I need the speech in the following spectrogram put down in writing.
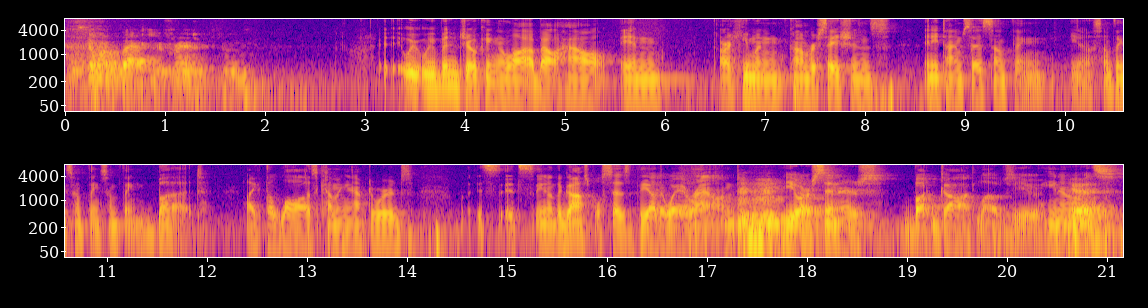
I still want to go back to your friend. Mm-hmm we, we've been joking a lot about how in our human conversations, anytime says something, you know, something, something, something, but like the law is coming afterwards. It's, it's you know, the gospel says the other way around. Mm-hmm. You are sinners, but God loves you. You know, it's,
